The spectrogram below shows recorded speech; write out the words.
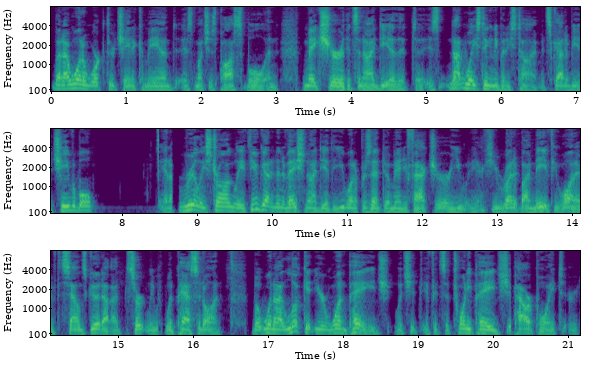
But I want to work through chain of command as much as possible and make sure it's an idea that uh, not wasting anybody's time. It's got to be achievable and really strongly, if you've got an innovation idea that you want to present to a manufacturer, you actually run it by me if you want. If it sounds good, I certainly would pass it on. But when I look at your one page, which if it's a 20 page PowerPoint or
